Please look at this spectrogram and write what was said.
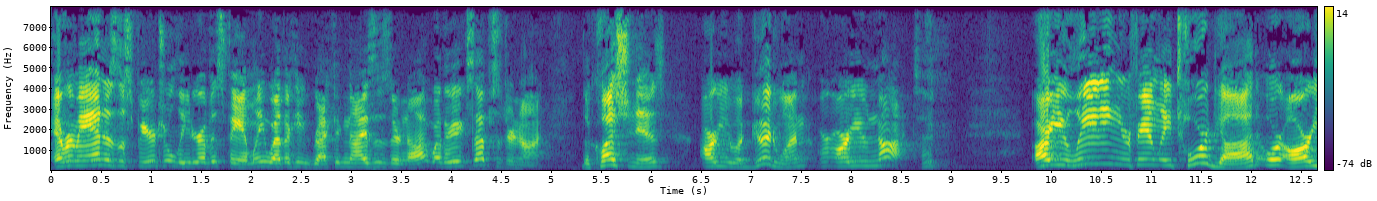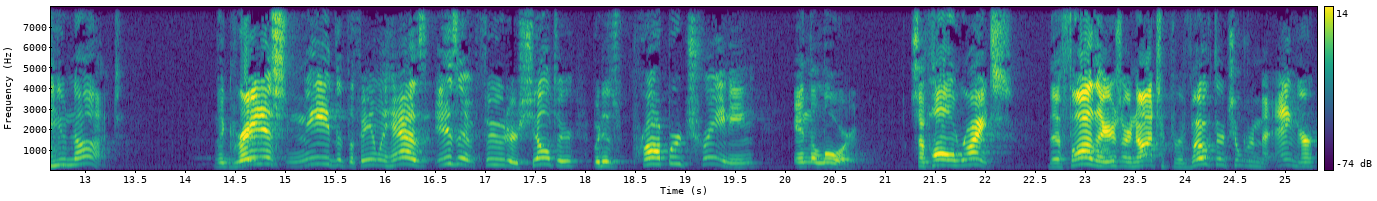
Every man is the spiritual leader of his family, whether he recognizes it or not, whether he accepts it or not. The question is are you a good one or are you not? Are you leading your family toward God or are you not? The greatest need that the family has isn't food or shelter, but is proper training in the Lord. So Paul writes, the fathers are not to provoke their children to anger,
